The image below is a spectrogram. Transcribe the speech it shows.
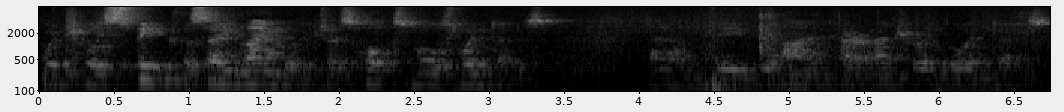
which will speak the same language as Hawksmoor's windows, um, the, the iron paramenta in the windows.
